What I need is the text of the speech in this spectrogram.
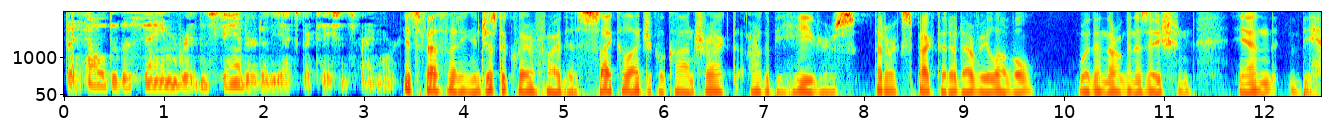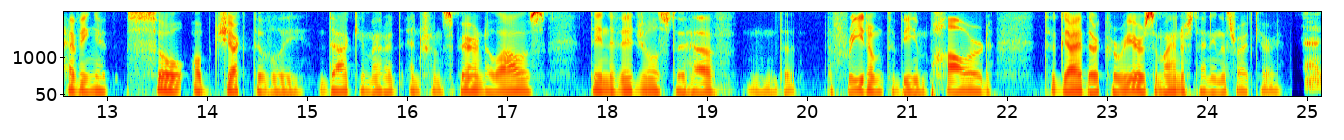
but held to the same written standard of the expectations framework. It's fascinating. And just to clarify this, psychological contract are the behaviors that are expected at every level within the organization. And having it so objectively documented and transparent allows the individuals to have the, the freedom to be empowered to guide their careers. Am I understanding this right, Kerry? Uh,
